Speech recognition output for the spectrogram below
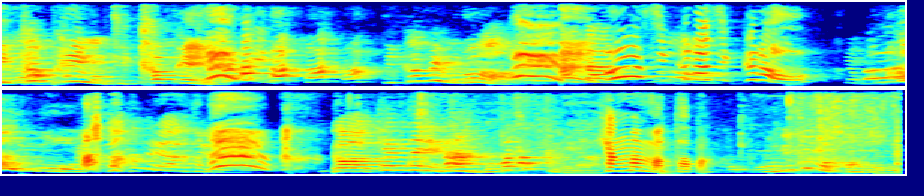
디카페인 먹 디카페인 디카페인 모르나? 시끄러 시끄러. 뭐 해야지 이거 캔들이랑 그 화장품이야. 향만 맡아봐. 어디 거사고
